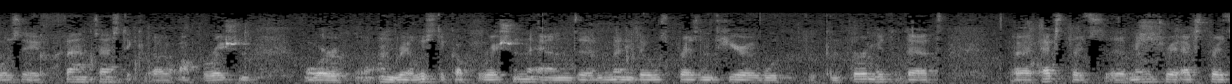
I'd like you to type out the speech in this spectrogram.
was a fantastic uh, operation or uh, unrealistic operation, and uh, many of those present here would confirm it that uh, experts, uh, military experts,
